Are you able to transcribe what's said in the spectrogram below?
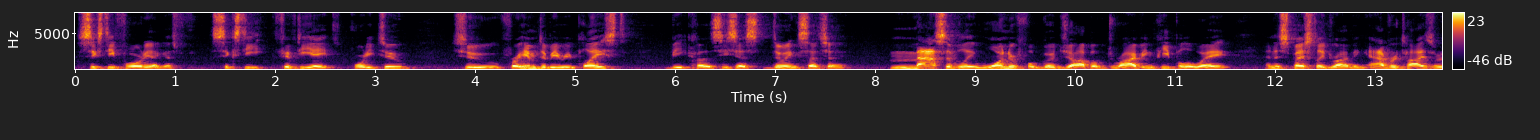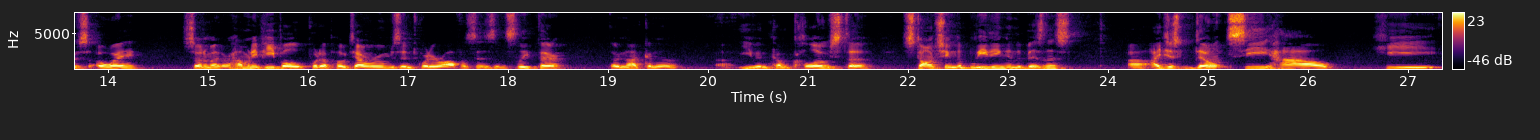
60 40, I guess 60 58 42 to, for him to be replaced because he's just doing such a massively wonderful, good job of driving people away and especially driving advertisers away. So, no matter how many people put up hotel rooms and Twitter offices and sleep there, they're not going to uh, even come close to staunching the bleeding in the business. Uh, I just don't see how he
